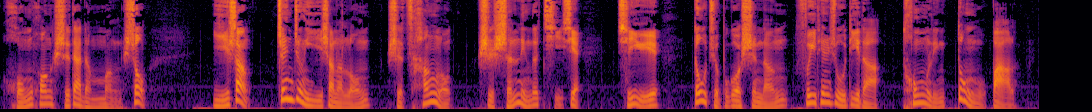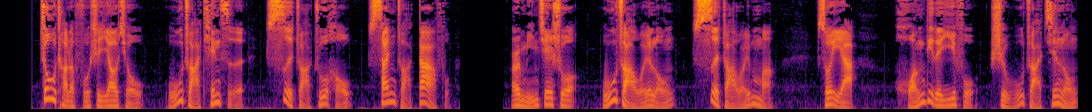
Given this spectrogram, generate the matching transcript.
洪荒时代的猛兽。以上真正意义上的龙是苍龙，是神灵的体现，其余。都只不过是能飞天入地的通灵动物罢了。周朝的服饰要求五爪天子、四爪诸侯、三爪大夫，而民间说五爪为龙，四爪为蟒，所以啊，皇帝的衣服是五爪金龙，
